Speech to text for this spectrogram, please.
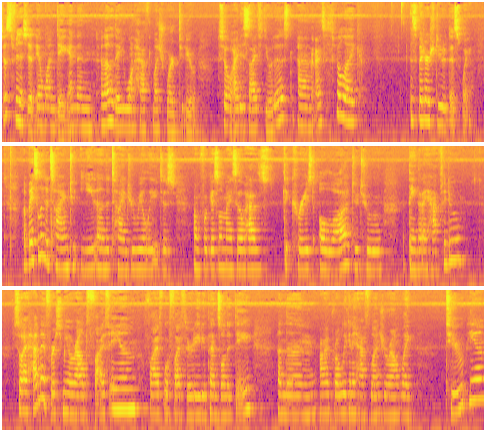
just finish it in one day, and then another day you won't have much work to do. So I decided to do this, and I just feel like it's better to do it this way. But basically, the time to eat and the time to really just um, focus on myself has decreased a lot due to the thing that I have to do. So I had my first meal around 5 a.m., 5 or 5:30 depends on the day and then I'm probably gonna have lunch around like 2 p.m.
